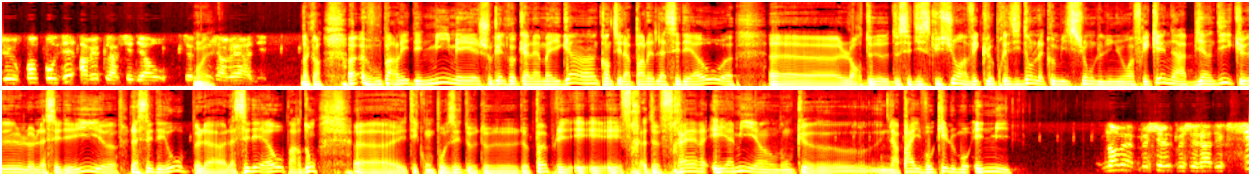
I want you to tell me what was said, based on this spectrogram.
de composer avec la CDAO. C'est ce que j'avais à dire. D'accord. Euh, vous parlez d'ennemis, mais Shogel Kokalamaïga, hein, quand il a parlé de la CDAO, euh, lors de, ses discussions avec le président de la Commission de l'Union africaine, a bien dit que la CDI, euh, la CDO, la, la, CDAO, pardon, euh, était composée de, peuples et, de frères et amis. Hein, donc, il n'a pas évoqué le mot ennemi. Non, mais monsieur, monsieur Nadir, si,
